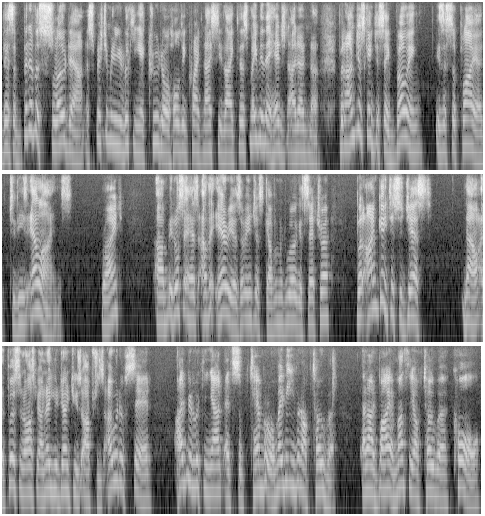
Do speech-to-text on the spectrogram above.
there's a bit of a slowdown, especially when you're looking at crude oil holding quite nicely like this. Maybe they hedged, I don't know. But I'm just going to say Boeing is a supplier to these airlines, right? Um, it also has other areas of interest, government work, etc. But I'm going to suggest now, a person asked me, I know you don't use options. I would have said I'd be looking out at September or maybe even October, and I'd buy a monthly October call.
